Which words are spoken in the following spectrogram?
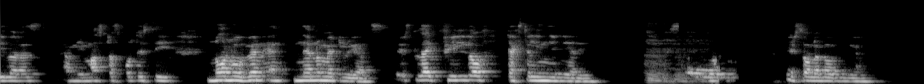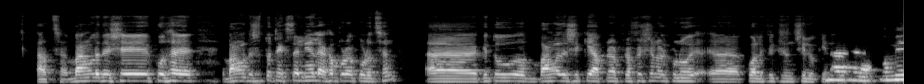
লিভারেস আমি মাস্টার্স করতেছি নন ওভেন এন্ড ন্যানো ম্যাটেরিয়ালস ইটস লাইক ফিল্ড অফ টেক্সটাইল ইঞ্জিনিয়ারিং ইটস অল অ্যাবাউট আচ্ছা বাংলাদেশে কোথায় বাংলাদেশে তো টেক্সটাইল নিয়ে লেখাপড়া করেছেন। কিন্তু বাংলাদেশে কি আপনার প্রফেশনাল কোনো কোয়ালিফিকেশন ছিল কিনা? আমি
